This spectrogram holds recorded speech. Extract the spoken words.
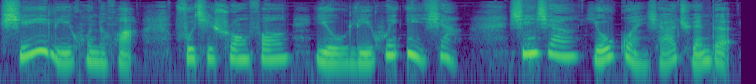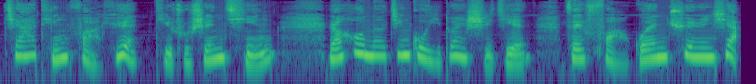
协议离婚的话，夫妻双方有离婚意向，先向有管辖权的家庭法院提出申请，然后呢，经过一段时间，在法官确认下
